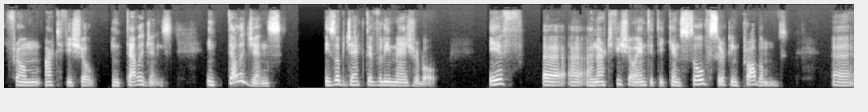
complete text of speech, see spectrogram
from artificial intelligence. Intelligence is objectively measurable. If uh, uh, an artificial entity can solve certain problems uh,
